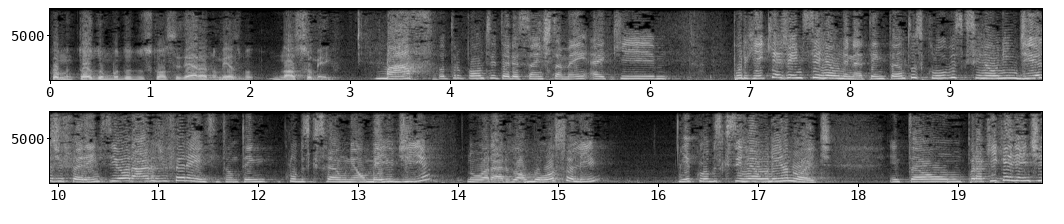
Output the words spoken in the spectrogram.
como todo mundo nos considera no mesmo nosso meio. Mas, outro ponto interessante também é que por que, que a gente se reúne, né? Tem tantos clubes que se reúnem em dias diferentes e horários diferentes. Então, tem clubes que se reúnem ao meio-dia, no horário do almoço ali, e clubes que se reúnem à noite. Então, por aqui que a gente,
